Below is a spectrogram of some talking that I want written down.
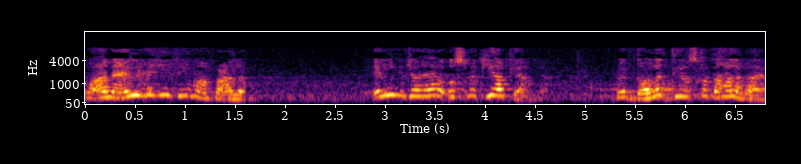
وہ ان علم ہی فی ما فعل علم جو ہے، اس میں کیا کیا؟ وہ ایک دولت تھی، اس کو کہاں لگایا؟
